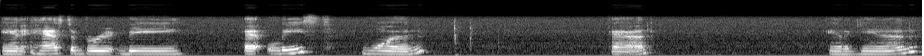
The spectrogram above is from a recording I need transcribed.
And it has to be at least one add. And again,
